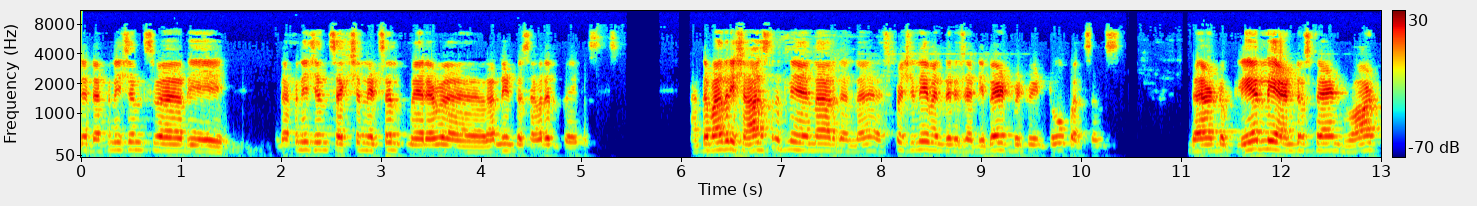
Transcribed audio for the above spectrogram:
the definitions where the definition section itself may run into several pages. அந்த மாதிரி சாஸ்திரத்துல என்ன ஆகுதுன்னா எஸ்பெஷலி வென் தெர் இஸ் அ டிபேட் பிட்வீன் டூ பர்சன்ஸ் தே ஹவ் டு கிளியர்லி அண்டர்ஸ்டாண்ட் வாட்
